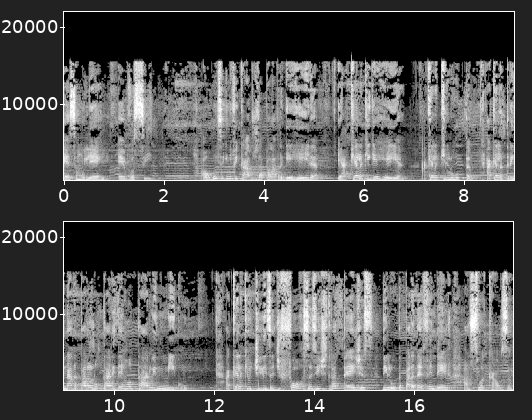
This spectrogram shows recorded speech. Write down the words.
essa mulher é você. Alguns significados da palavra guerreira é aquela que guerreia, aquela que luta, aquela treinada para lutar e derrotar o inimigo aquela que utiliza de forças e estratégias de luta para defender a sua causa.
